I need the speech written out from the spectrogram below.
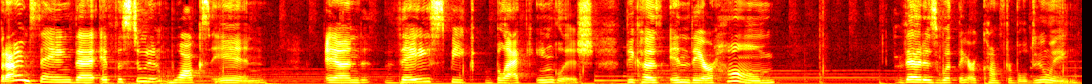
But I'm saying that if the student walks in and they speak Black English because in their home, that is what they are comfortable doing.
